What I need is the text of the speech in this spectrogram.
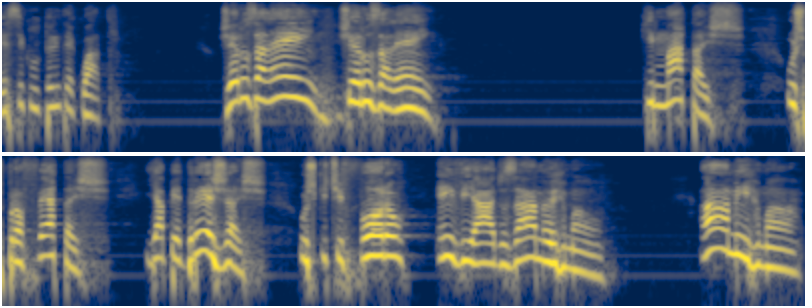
versículo 34. Jerusalém, Jerusalém, que matas os profetas e apedrejas os que te foram enviados. Ah, meu irmão. Ah, minha irmã.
